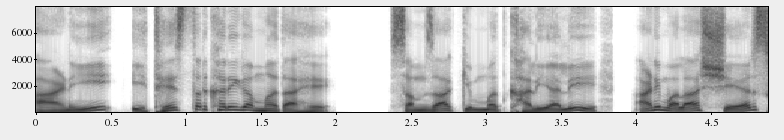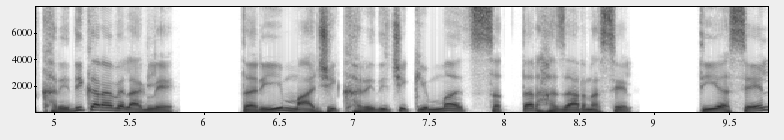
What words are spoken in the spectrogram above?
आणि इथेच तर खरी गंमत आहे. समजा किंमत खाली आली आणि मला शेअर्स खरेदी करावे लागले तरी माझी खरेदीची किंमत सत्तर हजार नसेल. ती असेल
